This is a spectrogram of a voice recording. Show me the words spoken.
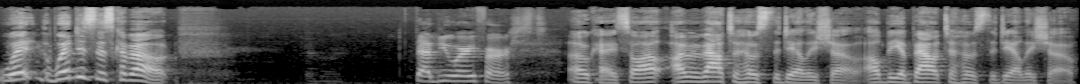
What when does this come out? February first. Okay, so I'll, I'm about to host the Daily Show. I'll be about to host the Daily Show.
